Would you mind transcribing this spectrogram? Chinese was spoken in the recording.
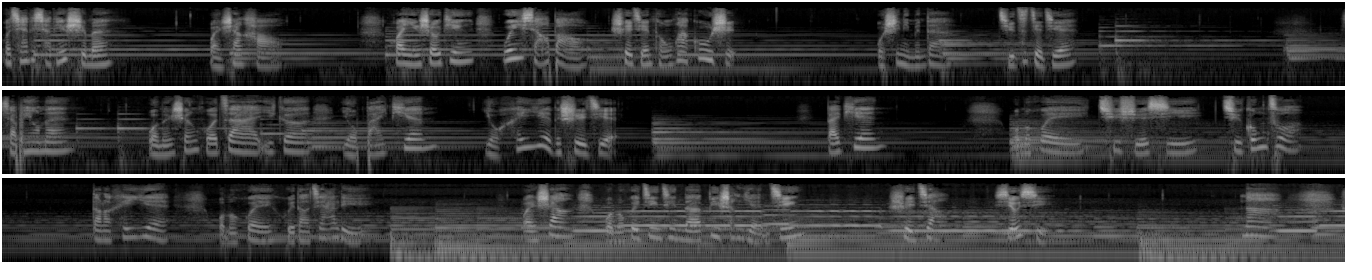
我亲爱的小天使们，晚上好！欢迎收听微小宝睡前童话故事。我是你们的橘子姐姐。小朋友们，我们生活在一个有白天、有黑夜的世界。白天，我们会去学习、去工作。到了黑夜，我们会回到家里。晚上，我们会静静的闭上眼睛，睡觉、休息。那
